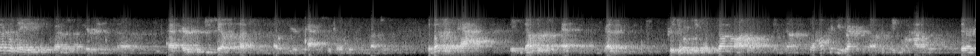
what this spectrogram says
Several days of questions here and uh, had very detailed questions about your tax proposals budget. The budget passed, the numbers of estimates and revenue, presumably from some model has been done. So how can you reconcile with people how there are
